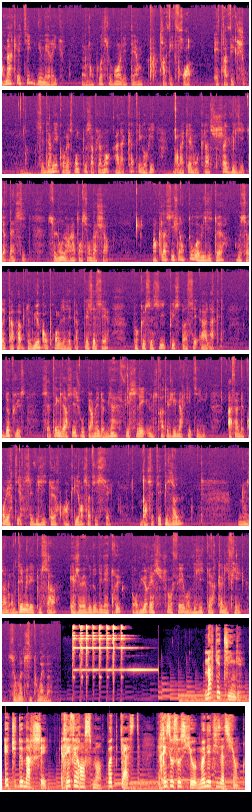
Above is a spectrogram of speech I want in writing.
En marketing numérique, on emploie souvent les termes trafic froid et trafic chaud. Ces derniers correspondent tout simplement à la catégorie dans laquelle on classe chaque visiteur d'un site, selon leur intention d'achat. En classifiant tous vos visiteurs, vous serez capable de mieux comprendre les étapes nécessaires pour que ceux-ci puissent passer à l'acte. De plus, cet exercice vous permet de bien ficeler une stratégie marketing afin de convertir ces visiteurs en clients satisfaits. Dans cet épisode, nous allons démêler tout ça et je vais vous donner des trucs pour mieux réchauffer vos visiteurs qualifiés sur votre site web. Marketing, études de marché, référencement, podcast, réseaux sociaux, monétisation.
